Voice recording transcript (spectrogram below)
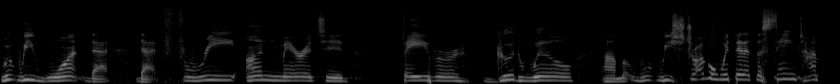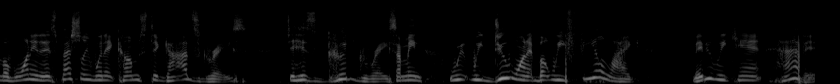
We, we want that, that free, unmerited favor, goodwill. Um, we struggle with it at the same time of wanting it, especially when it comes to God's grace, to His good grace. I mean, we, we do want it, but we feel like maybe we can't have it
